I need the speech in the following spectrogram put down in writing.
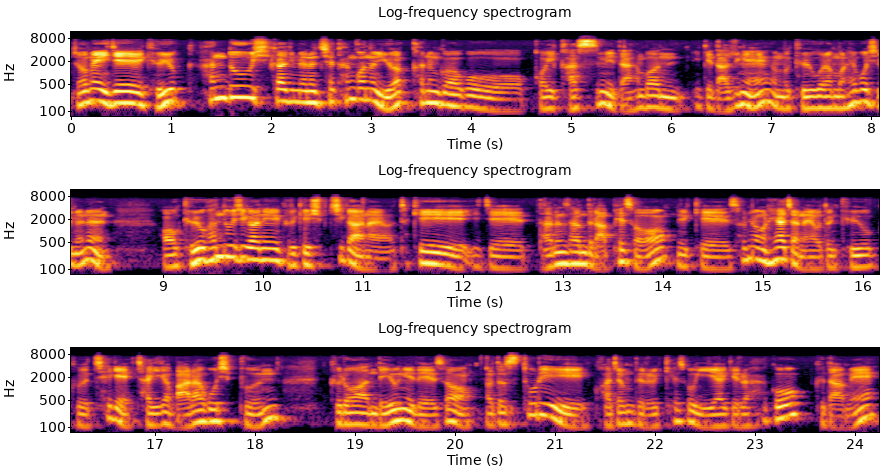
처음에 이제 교육 한두 시간이면 책 한 권을 요약하는 거하고 거의 같습니다. 한번 이렇게 나중에 한번 교육을 한번 해보시면은 어, 교육 한두 시간이 그렇게 쉽지가 않아요. 특히 이제 다른 사람들 앞에서 이렇게 설명을 해야 하잖아요. 어떤 교육 그 책에 자기가 말하고 싶은 그러한 내용에 대해서 어떤 스토리 과정들을 계속 이야기를 하고 그 다음에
